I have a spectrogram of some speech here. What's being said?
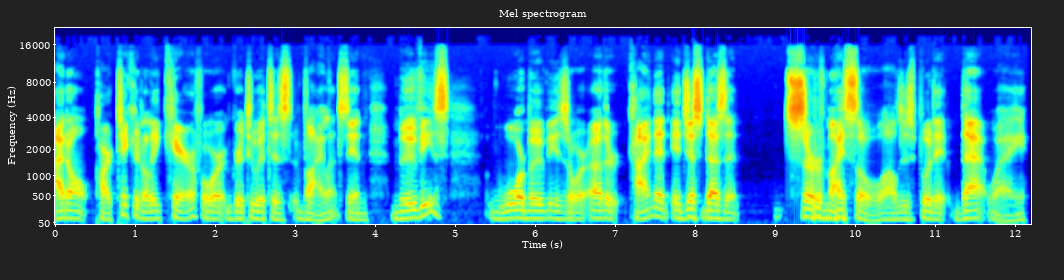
I don't particularly care for gratuitous violence in movies, war movies or other kind. It, it just doesn't serve my soul. I'll just put it that way.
